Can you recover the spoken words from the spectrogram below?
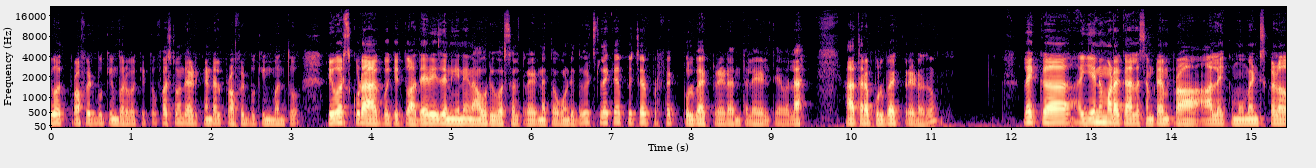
ಇವತ್ತು ಪ್ರಾಫಿಟ್ ಬುಕ್ಕಿಂಗ್ ಬರಬೇಕಿತ್ತು. ಫಸ್ಟ್ ಒಂದು ಎರಡು ಕ್ಯಾಂಡಲ್ ಪ್ರಾಫಿಟ್ ಬುಕ್ಕಿಂಗ್ ಬಂತು. ರಿವರ್ಸ್ ಕೂಡ ಆಗಬೇಕಿತ್ತು. ಅದೇ ರೀಸನ್ಗೆ ನಾವು ರಿವರ್ಸಲ್ ಟ್ರೇಡ್ನೇ ತೊಗೊಂಡಿದ್ದು. It's like a picture perfect pull back trade ಅಂತಲೇ ಹೇಳ್ತೀವಲ್ಲ? ಆ ಥರ ಪುಲ್ ಬ್ಯಾಕ್ ಟ್ರೇಡ್ ಅದು ಲೈಕ್ ಏನು ಮಾಡೋಕ್ಕಾಗಲ್ಲ? ಸಮ್ ಟೈಮ್ ಪ್ರಾ ಲೈಕ್ ಮೂಮೆಂಟ್ಸ್ಗಳು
